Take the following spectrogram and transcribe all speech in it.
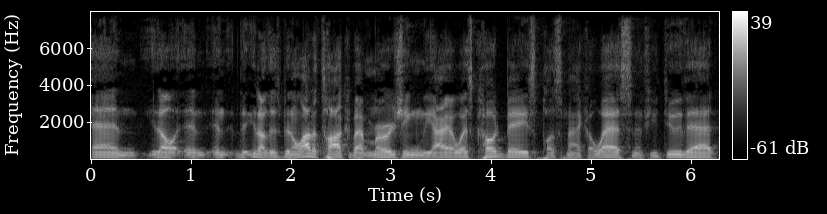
and you know, and, and you know, there's been a lot of talk about merging the iOS code base plus Mac OS, and if you do that,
